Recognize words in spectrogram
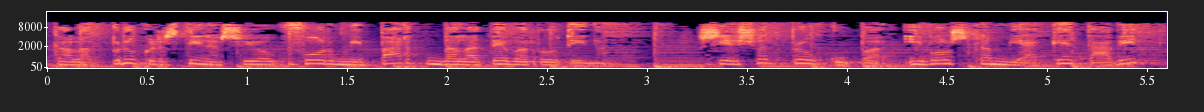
que la procrastinació formi part de la teva rutina. Si això et preocupa i vols canviar aquest hàbit,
